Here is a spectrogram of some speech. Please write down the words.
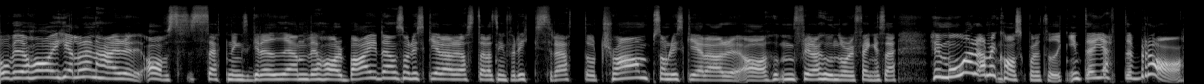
Och vi har hela den här avsättningsgrejen. Vi har Biden som riskerar att ställas inför riksrätt och Trump som riskerar ja, flera hundra år i fängelse. Hur mår amerikansk politik? Inte jättebra.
